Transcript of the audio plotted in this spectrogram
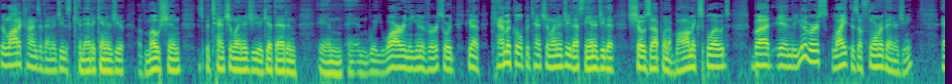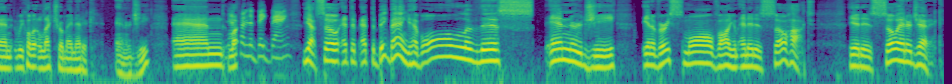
There are a lot of kinds of energy. There's kinetic energy of, of motion. There's potential energy. You get that in in in where you are in the universe, or you can have chemical potential energy. That's the energy that shows up when a bomb explodes. But in the universe, light is a form of energy, and we call it electromagnetic energy. And li- from the Big Bang? yeah, so at the at the Big Bang, you have all of this energy in a very small volume, and it is so hot, it is so energetic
